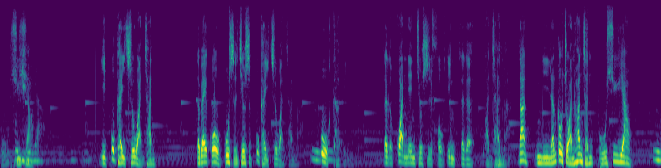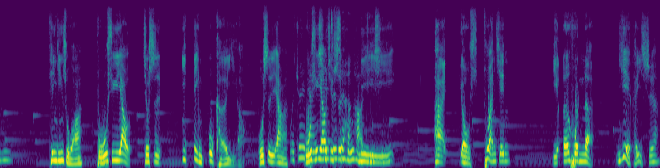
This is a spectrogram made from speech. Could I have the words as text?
不需要。你不可以吃晚餐，对不对？过午不食就是不可以吃晚餐嘛，不可以。这个观念就是否定这个晚餐嘛？那你能够转换成不需要？嗯哼，听清楚哦，不需要就是一定不可以哦，不是要。我觉得不需要就是很好。你啊，有突然间你饿昏了，你也可以吃啊。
